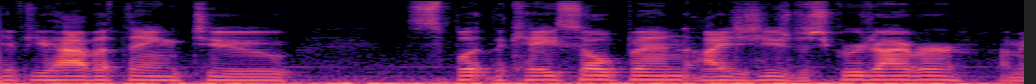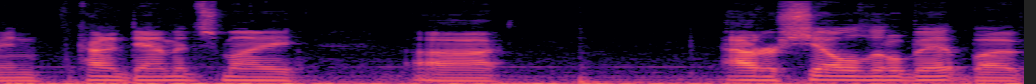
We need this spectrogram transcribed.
if you have a thing to split the case open, I just used a screwdriver. I mean, kind of damaged my uh, outer shell a little bit, but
